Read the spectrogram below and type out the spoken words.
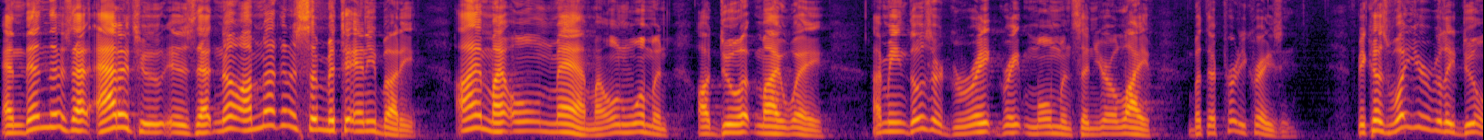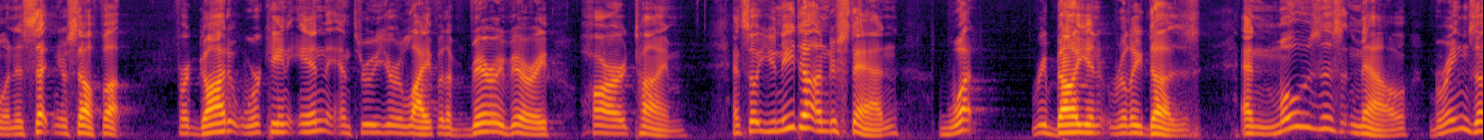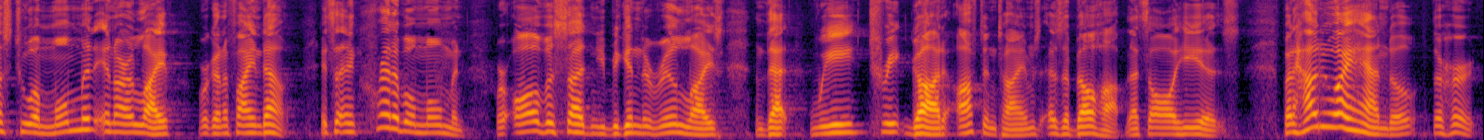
And then there's that attitude is that, no, I'm not going to submit to anybody. I am my own man, my own woman. I'll do it my way. I mean, those are great, great moments in your life, but they're pretty crazy. Because what you're really doing is setting yourself up for God working in and through your life at a very, very hard time. And so you need to understand what rebellion really does. And Moses now brings us to a moment in our life we're going to find out. It's an incredible moment where all of a sudden you begin to realize that we treat God oftentimes as a bellhop. That's all he is. But how do I handle the hurt?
